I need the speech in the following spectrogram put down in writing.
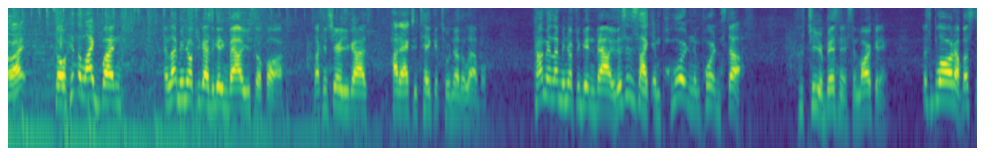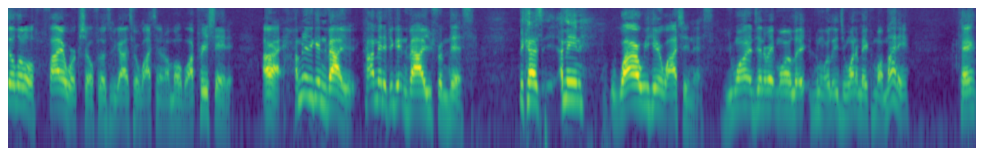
All right, so hit the like button and let me know if you guys are getting value so far so I can share with you guys how to actually take it to another level. Comment, let me know if you're getting value. This is like important, important stuff to your business and marketing. Let's blow it up. Let's do a little fireworks show for those of you guys who are watching it on mobile. I appreciate it. All right, how many of you getting value? Comment if you're getting value from this. Because, I mean, why are we here watching this? You want to generate more, more leads, you want to make more money. Okay,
